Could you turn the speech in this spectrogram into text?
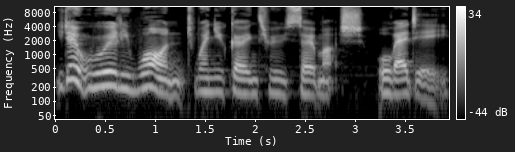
you don't really want when you're going through so much already.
